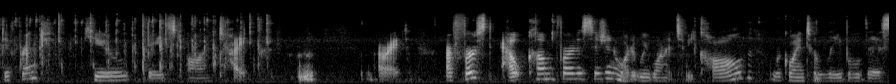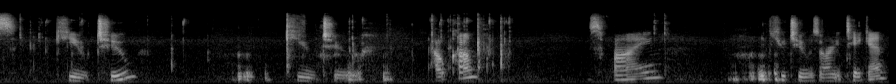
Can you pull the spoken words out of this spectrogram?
different queue based on type. All right, our first outcome for a decision, what do we want it to be called? We're going to label this Q2 Q2 outcome is fine. Q2 is already taken.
